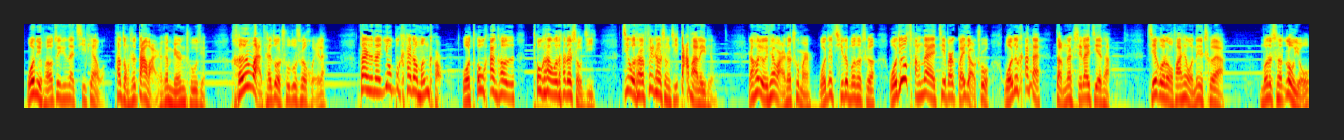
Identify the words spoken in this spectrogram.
我女朋友最近在欺骗我，她总是大晚上跟别人出去，很晚才坐出租车回来，但是呢又不开到门口。我偷看靠偷看过她的手机，结果她非常生气，大发雷霆。然后有一天晚上她出门，我就骑着摩托车，我就藏在街边拐角处，我就看看等着谁来接她。结果呢，我发现我那个车呀，摩托车漏油。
